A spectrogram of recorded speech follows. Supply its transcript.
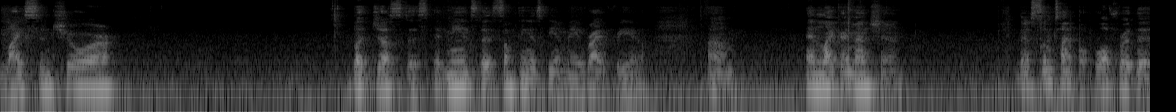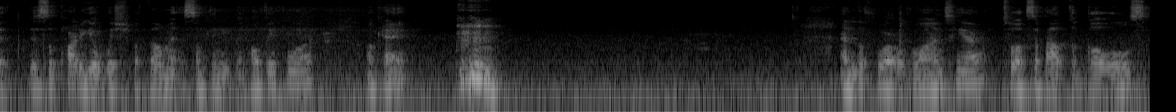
licensure. But justice, it means that something is being made right for you. Um, and like I mentioned, there's some type of offer that is a part of your wish fulfillment, something you've been hoping for, okay? And the Four of Wands here talks about the goals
